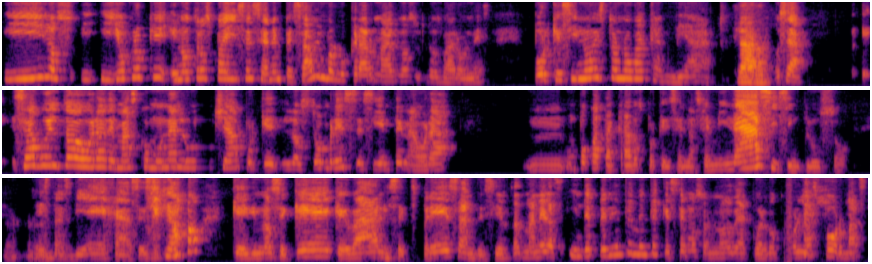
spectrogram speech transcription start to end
Y, los, y, yo creo que en otros países se han empezado a involucrar más los, los varones, porque si no, esto no va a cambiar. Claro. O sea, eh, se ha vuelto ahora además como una lucha porque los hombres se sienten ahora mm, un poco atacados porque dicen las feminazis incluso, estas viejas, ¿no? Que no sé qué, que van y se expresan de ciertas maneras, independientemente que estemos o no de acuerdo con las formas,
